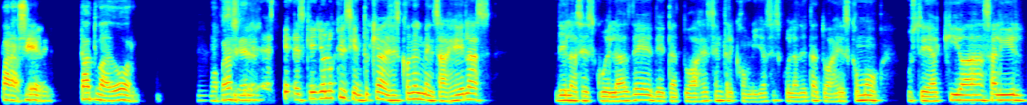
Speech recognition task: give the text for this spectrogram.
para ser tatuador, no para Sí, ser... es que, es que yo lo que siento que a veces con el mensaje de las, de las escuelas de, de tatuajes, entre comillas, escuelas de tatuajes, es como usted aquí va a salir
